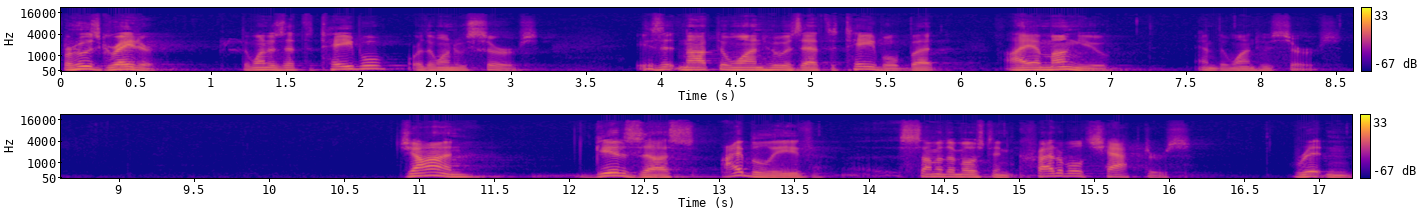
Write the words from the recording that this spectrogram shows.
For who's greater, the one who's at the table or the one who serves? Is it not the one who is at the table, but I among you am the one who serves? John gives us, I believe, some of the most incredible chapters written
